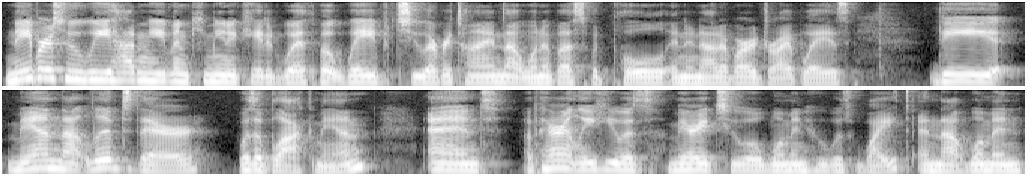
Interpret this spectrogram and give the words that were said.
neighbors who we hadn't even communicated with but waved to every time that one of us would pull in and out of our driveways. The man that lived there was a black man, and apparently he was married to a woman who was white, and that woman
